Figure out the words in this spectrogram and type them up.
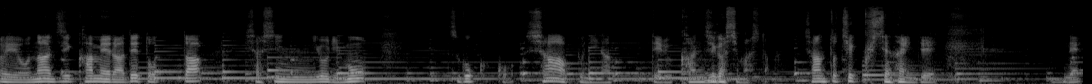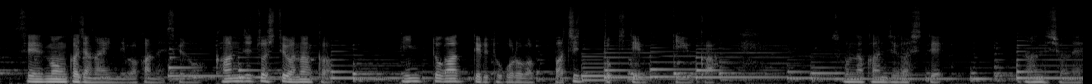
えー、同じカメラで撮った写真よりもすごくこうシャープになってる感じがしました。ちゃんとチェックしてないんでね専門家じゃないんで分かんないですけど感じとしてはなんかピントが合ってるところがバチッときてるっていうかそんな感じがして何でしょうね。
